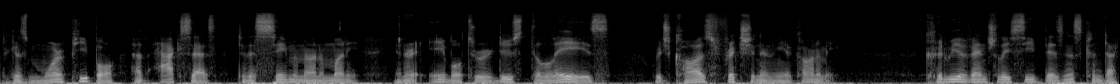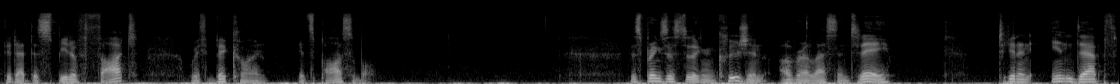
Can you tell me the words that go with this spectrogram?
because more people have access to the same amount of money and are able to reduce delays which cause friction in the economy. Could we eventually see business conducted at the speed of thought? With Bitcoin, it's possible. This brings us to the conclusion of our lesson today. To get an in-depth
